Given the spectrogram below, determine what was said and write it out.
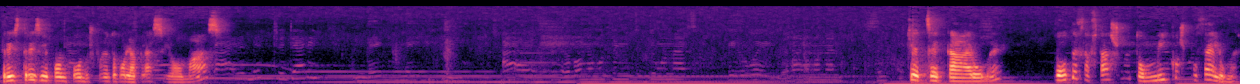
Τρεις-τρεις λοιπόν πόντους που είναι το πολλαπλάσιό μας. Και τσεκάρουμε πότε θα φτάσουμε το μήκος που θέλουμε.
